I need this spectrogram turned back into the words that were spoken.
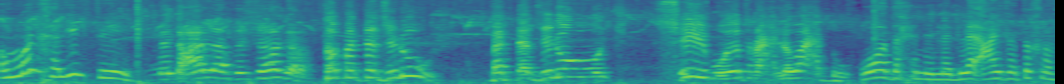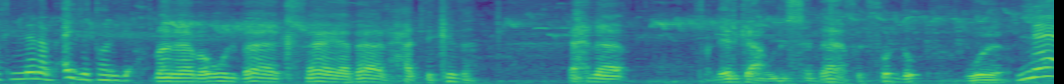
أمال خليل فين؟ متعلق في الشجره طب ما تنزلوش ما تنزلوش. سيبه يطرح لوحده. واضح إن النجلاء عايزة تخلص مننا بأي طريقة. ما أنا بقول بقى كفاية بقى لحد كده. إحنا نرجع ونستناها في الفندق و... لا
